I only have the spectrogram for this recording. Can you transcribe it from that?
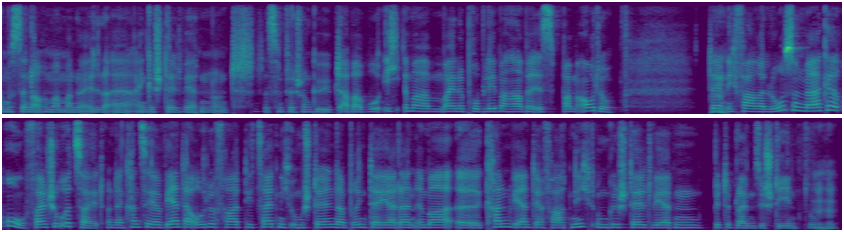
der muss dann auch immer manuell äh, eingestellt werden und das sind wir schon geübt. Aber wo ich immer meine Probleme habe, ist beim Auto. Denn hm. ich fahre los und merke, oh, falsche Uhrzeit. Und dann kannst du ja während der Autofahrt die Zeit nicht umstellen. Da bringt er ja dann immer, äh, kann während der Fahrt nicht umgestellt werden, bitte bleiben Sie stehen. So. Mhm.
